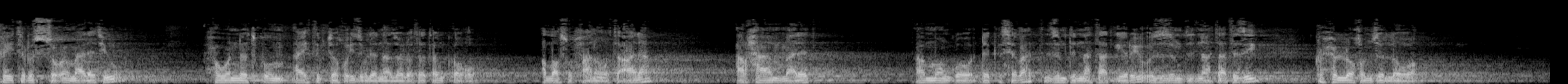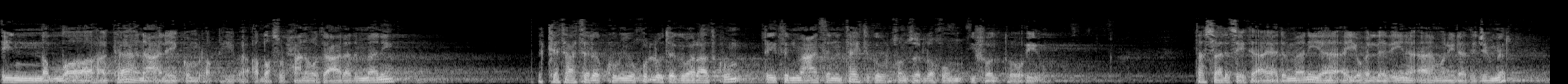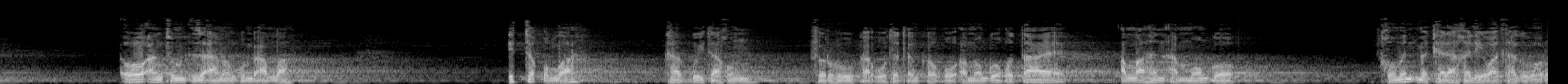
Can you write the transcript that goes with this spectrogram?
ከይትርስዑ ማለት እዩ ሕውነትኩም ኣይትብተኹ እዩ ዝብለና ዘሎ ተጠንቀቑ ኣላ ስብሓን ወተላ ኣርሓም ማለት ኣብ መንጎ ደቂ ሰባት ዝምድናታት ገይሩ እዩ እዚ ዝምድናታት እዚ ክሕሎ ከም ዘለዎ እና ላሃ ካነ ዓለይኩም ረቂባ ኣላ ስብሓን ወተላ ድማ እከታተለኩም እዩ ኩሉ ተግባራትኩም ለይትን መዓልትን እንታይ ትገብሩ ከም ዘለኹም ይፈልጦ እዩ እታ ሳልሰይቲ ኣያ ድማ ያ ኣዩሃ ለذነ ኣመኑ ኢላ ትጅምር ኦ ኣንቱም ዝኣመንኩም ብኣላህ እተق ላህ ካብ ጎይታኹም ፍርሁ ካብኡ ተጠንቀቑ ኣብ መንጎ ቁጣ ኣላህን ኣብ መንጎ ኹምን መከላኸሊ ዋልታ ግበሩ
